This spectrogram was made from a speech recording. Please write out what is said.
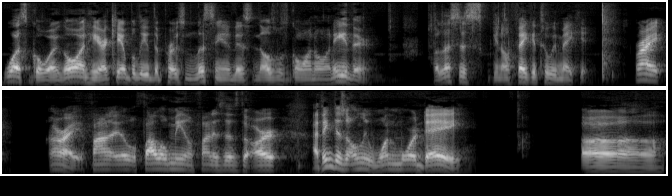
what's going on here. I can't believe the person listening to this knows what's going on either. But let's just you know fake it till we make it, right? All right, follow, me on Finance as the Art. I think there's only one more day. Uh,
